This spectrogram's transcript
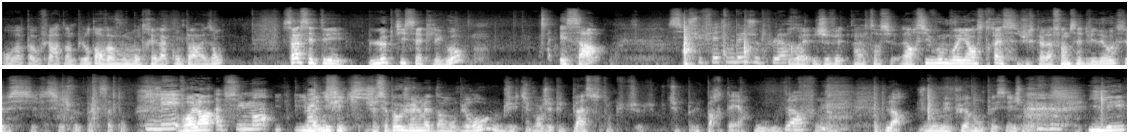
on va pas vous faire attendre plus longtemps, on va vous montrer la comparaison. Ça, c'était le petit set Lego. Et ça, Si tu fais tomber, je pleure. ouais, je vais. Attention. Alors, si vous me voyez en stress jusqu'à la fin de cette vidéo, c'est parce que je veux pas que ça tombe. Il est Voilà. absolument. Il magnifique. Magnifique. Je sais pas où je vais le mettre dans mon bureau. Objectivement, j'ai plus de place. Donc, je, par terre. Ou, ou Là. Là. Je me mets plus à mon PC. je me- Il est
